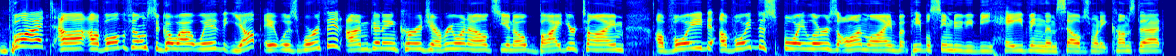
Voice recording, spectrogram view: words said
But uh, of all the films to go out with, yup, it was worth it. I'm going to encourage everyone else, you know, bide your time, avoid avoid the spoilers online. But people seem to be behaving themselves when it comes to that.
